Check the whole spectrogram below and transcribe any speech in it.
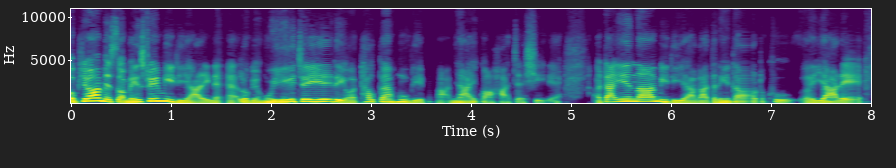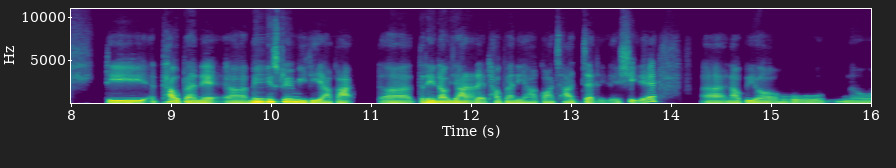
ဟိုပြောရမယ်ဆိုတော့ mainstream media တွေနဲ့အဲ့လိုမျိုးငွေရေးကြေးရေးတွေရောထောက်ပံ့မှုတွေပါအများကြီးကွာဟာချက်ရှိတယ်။အတိုင်းရင်းသား media ကသတင်းတောက်တစ်ခုရတဲ့ဒီအထောက်ပံ့တဲ့ mainstream media ကအဲသတင်းတောက်ရတဲ့အထောက်ပံ့တွေဟာကွာခြားချက်တွေလည်းရှိတယ်။အဲနောက်ပြီးတော့ဟိုဟို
